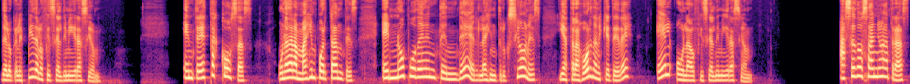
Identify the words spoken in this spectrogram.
de lo que les pide el oficial de inmigración. Entre estas cosas, una de las más importantes es no poder entender las instrucciones y hasta las órdenes que te dé él o la oficial de inmigración. Hace dos años atrás,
